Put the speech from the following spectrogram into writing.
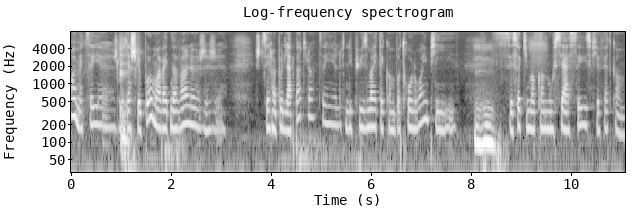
Ouais, mais tu sais, euh, je le cacherai pas. Moi, à 29 ans, là, je, je, je tire un peu de la patte, là. L'épuisement était comme pas trop loin, puis Mhm. c'est ça qui m'a comme aussi assise, puis a fait comme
